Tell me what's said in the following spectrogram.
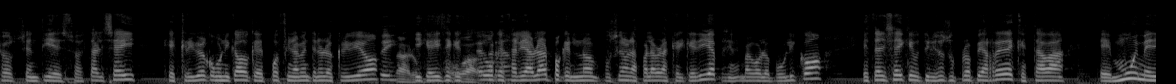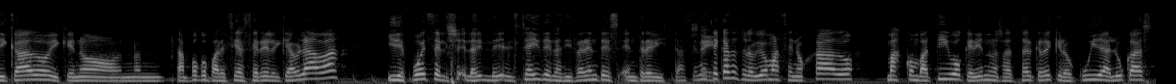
yo sentí eso. Está el Jay que escribió el comunicado que después finalmente no lo escribió Sí. Claro, y que dice que abogado. tuvo que salir a hablar porque no pusieron las palabras que él quería, sin embargo lo publicó. Está el Jay que utilizó sus propias redes, que estaba eh, muy medicado y que no, no- tampoco parecía ser él el que hablaba. Y después el, el Jay de las diferentes entrevistas. En Sí. este caso se lo vio más enojado, más combativo, queriéndonos hacer creer que lo cuida Lucas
